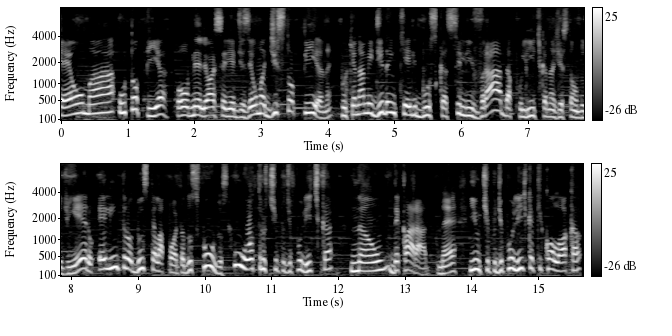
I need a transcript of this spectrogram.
é uma utopia, ou melhor seria dizer, uma distopia, né? Porque na medida em que ele busca se livrar da política na gestão do dinheiro, ele introduz pela porta dos fundos um outro tipo de política não declarado, né? E um tipo de política que coloca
